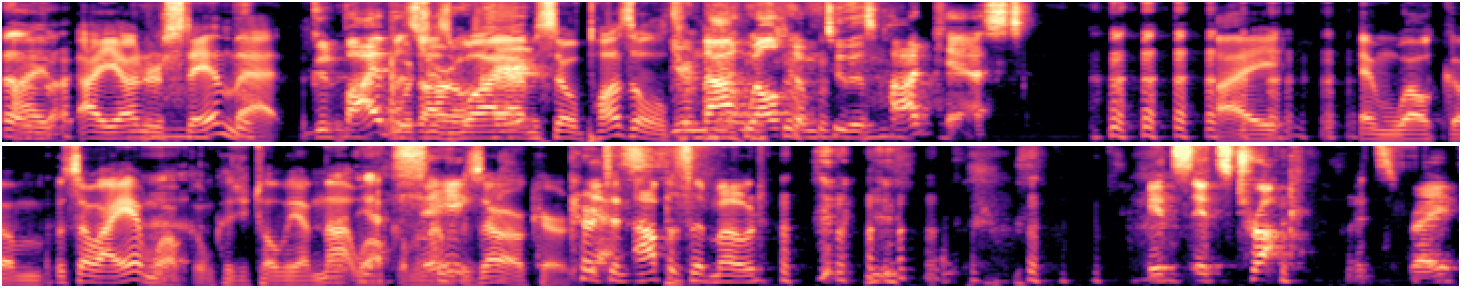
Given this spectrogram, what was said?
I I understand that, Goodbye, which is why I'm so puzzled. You're not welcome to this podcast. I am welcome. So I am welcome because you told me I'm not welcome. Yes. I'm Hey. Bizarro Kurt. Kurt's Yes. in opposite mode. It's it's truck. It's right.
